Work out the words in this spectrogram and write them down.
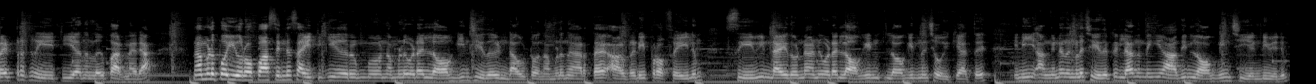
ലെറ്റർ ക്രിയേറ്റ് ചെയ്യുക എന്നുള്ളത് പറഞ്ഞുതരാം. നമ്മളിപ്പോൾ യൂറോപാസിന്റെ സൈറ്റിൽ കയറുമ്പോൾ നമ്മളിവിടെ ലോഗിൻ ചെയ്ത് ഉണ്ടാവും കേട്ടോ നമ്മൾ നേരത്തെ ആൾറെഡി പ്രൊഫൈലും സി വി ഉണ്ടായതുകൊണ്ടാണ് ഇവിടെ ലോഗിൻ ലോഗിൻ എന്ന് ചോദിക്കാത്തത്. ഇനി അങ്ങനെ നിങ്ങൾ ചെയ്തിട്ടില്ല എന്നുണ്ടെങ്കിൽ ആദ്യം ലോഗിൻ ചെയ്യേണ്ടി വരും.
